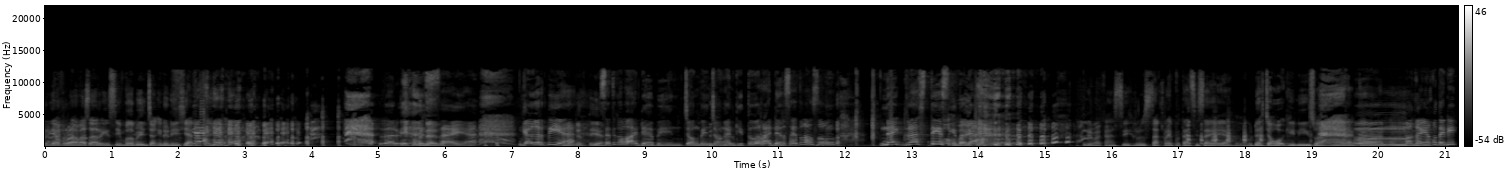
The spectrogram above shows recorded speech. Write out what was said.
Ria Purnamasari, simbol bencong Indonesia katanya. Luar biasa Bener. ya. Nggak ngerti ya. Nggak ngerti ya? Saya tuh kalau ada bencong-bencongan gitu, radar saya tuh langsung naik drastis Oh gitu kan. Terima kasih, rusak reputasi saya ya. Udah cowok gini suaranya ya kan. Hmm, Makanya aku tadi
